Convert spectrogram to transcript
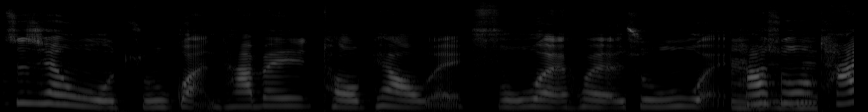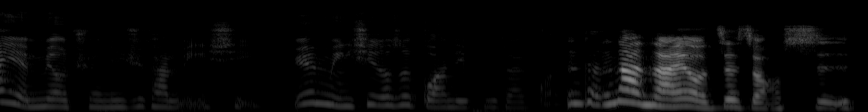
之前我主管他被投票为服委会主委，他说他也没有权利去看明细，因为明细都是管理部在管，那那哪有这种事？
